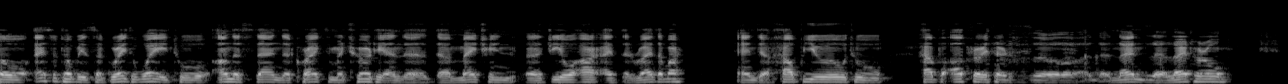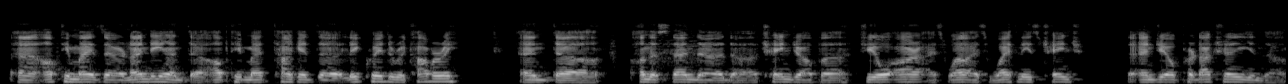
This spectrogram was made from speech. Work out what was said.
So isotope is a great way to understand the correct maturity and the, the matching GOR at the reservoir and help you to help operators land the lateral uh, optimize their landing and uh, optimize target the liquid recovery and uh, understand the, the change of uh, GOR as well as wetness change, the NGL production in the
